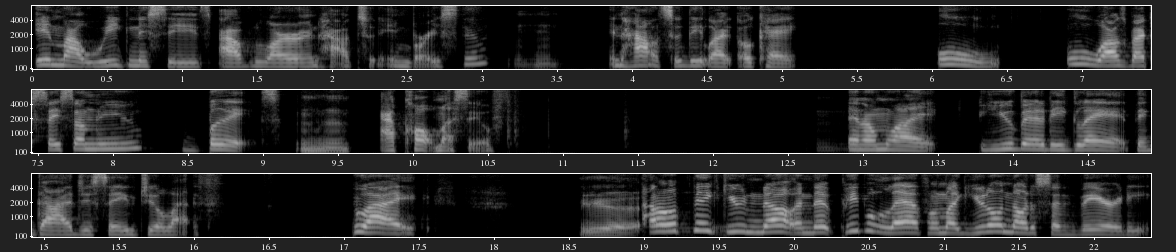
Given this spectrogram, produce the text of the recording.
in my weaknesses, I've learned how to embrace them Mm-hmm. and how to be like, okay, ooh, ooh, I was about to say something to you, but Mm-hmm. I caught myself. And I'm like, you better be glad that God just saved your life. Like, Yeah. I don't think you know, and that people laugh. I'm like, you don't know the severity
